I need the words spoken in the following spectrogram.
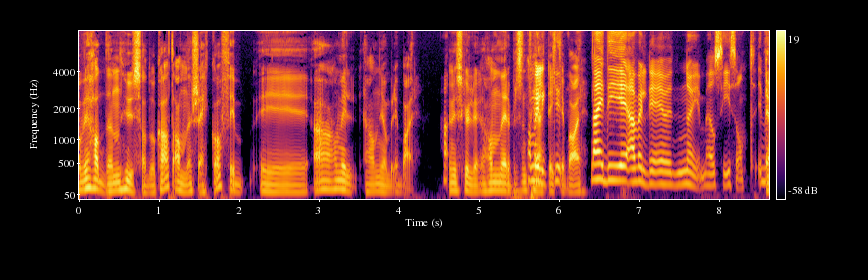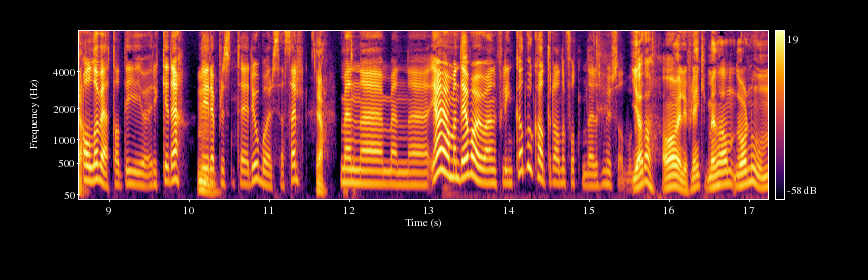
Og vi hadde en husadvokat, Anders Eckhoff, i, i Ja, han, vil, han jobber i bar. Men vi skulle, han representerte Han ikke- ikke bar. Nei, de er veldig nøye med å si sånt. Ja. Alle vet at de gjør ikke det. De Mm. representerer jo bare seg selv. Ja. Men, eh, men eh, Ja ja, men det var jo en flink advokat dere hadde fått med dere som husadvokat. Ja da, han var veldig flink. Men han, det var noen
